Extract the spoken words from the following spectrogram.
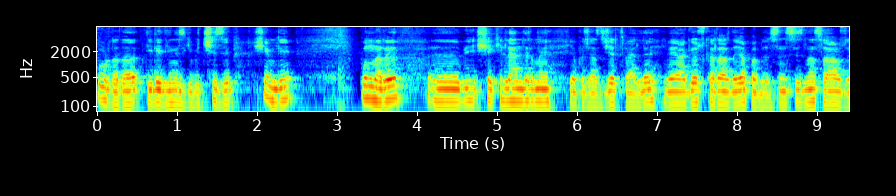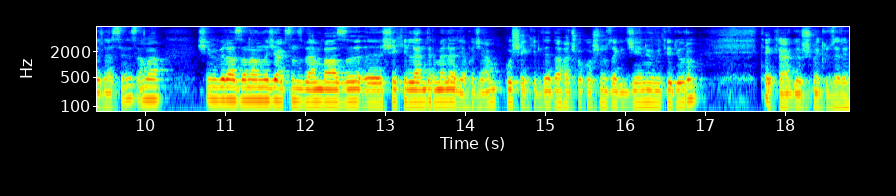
Burada da dilediğiniz gibi çizip şimdi bunları bir şekillendirme yapacağız cetvelle veya göz kararı da yapabilirsiniz. Siz nasıl arzu ederseniz ama şimdi birazdan anlayacaksınız. Ben bazı e, şekillendirmeler yapacağım. Bu şekilde daha çok hoşunuza gideceğini ümit ediyorum. Tekrar görüşmek üzere.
